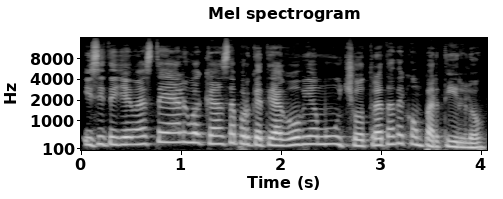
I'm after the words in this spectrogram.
Y si te llevaste algo a casa porque te agobia mucho, trata de compartirlo.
